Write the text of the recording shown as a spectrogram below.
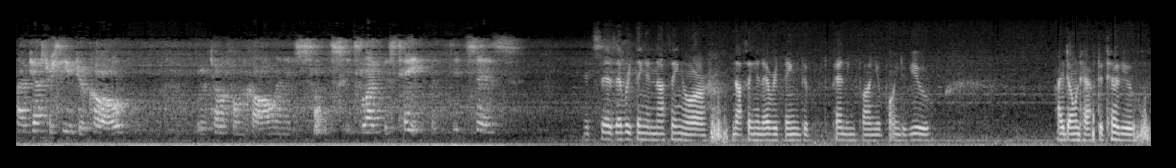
I've just received your call, your telephone call, and it's it's, it's like this tape, but it says it says everything and nothing, or nothing and everything, depending upon your point of view. I don't have to tell you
